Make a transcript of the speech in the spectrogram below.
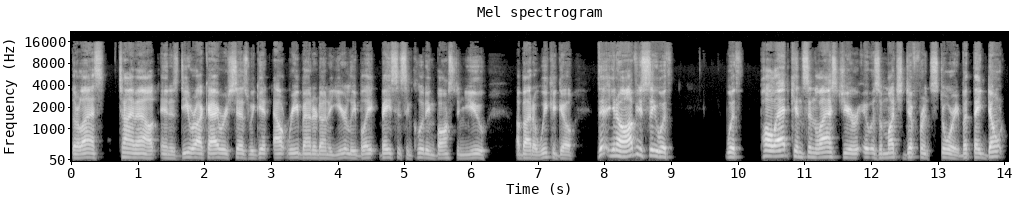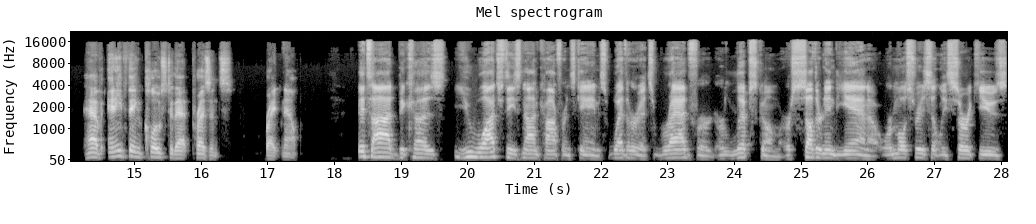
their last time out. And as D Rock Irish says, we get out rebounded on a yearly basis, including Boston U about a week ago. You know, obviously with with Paul Atkinson last year, it was a much different story, but they don't have anything close to that presence right now. It's odd because you watch these non-conference games, whether it's Radford or Lipscomb or Southern Indiana or most recently Syracuse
